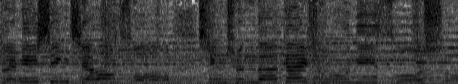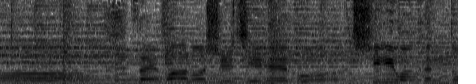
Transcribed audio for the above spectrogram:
醉。心交错，青春大概如你所说，在花落时结果，期望很多，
